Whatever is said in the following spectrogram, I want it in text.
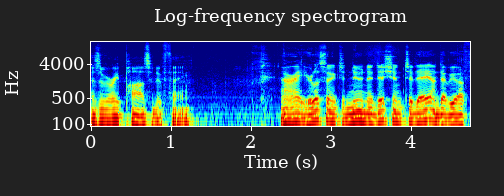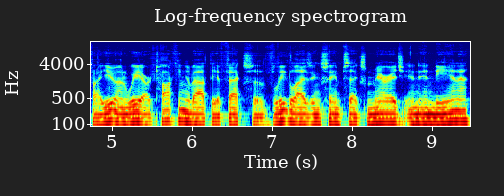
as a very positive thing. All right, you're listening to Noon Edition today on WFIU, and we are talking about the effects of legalizing same sex marriage in Indiana.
